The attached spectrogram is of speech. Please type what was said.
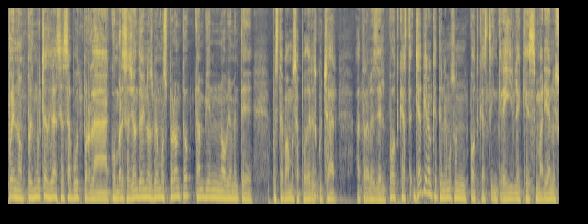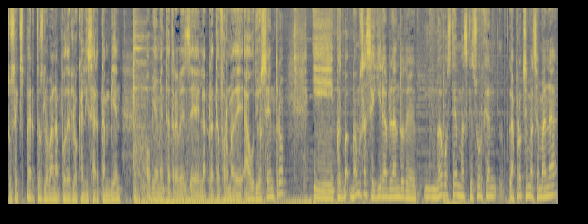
Bueno, pues muchas gracias Abud por la conversación de hoy. Nos vemos pronto. También obviamente pues te vamos a poder escuchar a través del podcast. Ya vieron que tenemos un podcast increíble que es Mariano y sus expertos. Lo van a poder localizar también, obviamente, a través de la plataforma de Audiocentro. Y pues vamos a seguir hablando de nuevos temas que surgen la próxima semana.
